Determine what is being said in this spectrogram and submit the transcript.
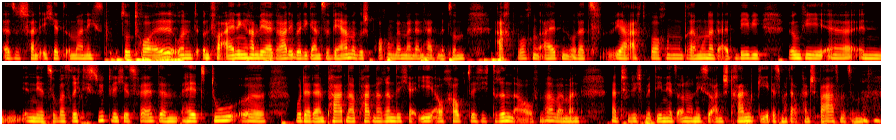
also das fand ich jetzt immer nicht so toll. Und, und vor allen Dingen haben wir ja gerade über die ganze Wärme gesprochen, wenn man dann halt mit so einem acht Wochen alten oder ja, acht Wochen, drei Monate alten Baby irgendwie äh, in, in jetzt so was richtig Südliches fällt, dann hältst du äh, oder dein Partner, Partnerin dich ja eh auch hauptsächlich drin auf, ne? weil man natürlich mit denen jetzt auch noch nicht so an den Strand geht. Das macht auch keinen Spaß, mit so einem mhm.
